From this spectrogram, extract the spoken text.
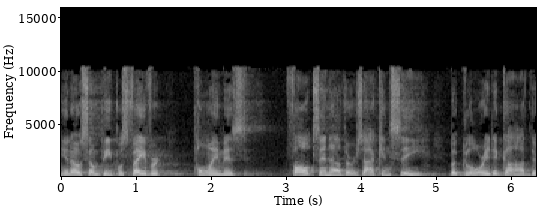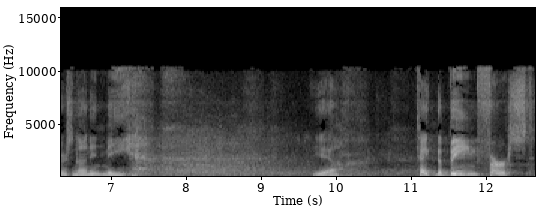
You know, some people's favorite poem is Faults in others I can see, but glory to God, there's none in me. yeah. Take the beam first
